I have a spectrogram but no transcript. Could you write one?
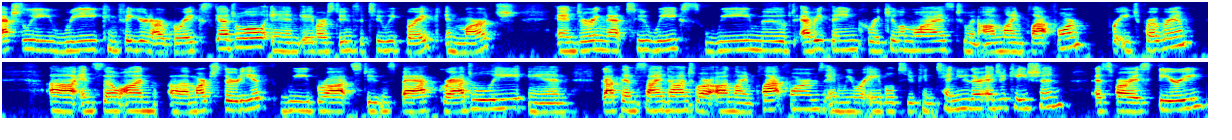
actually reconfigured our break schedule and gave our students a two week break in March. And during that two weeks, we moved everything curriculum wise to an online platform for each program. Uh, and so on uh, March 30th, we brought students back gradually and got them signed on to our online platforms, and we were able to continue their education as far as theory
